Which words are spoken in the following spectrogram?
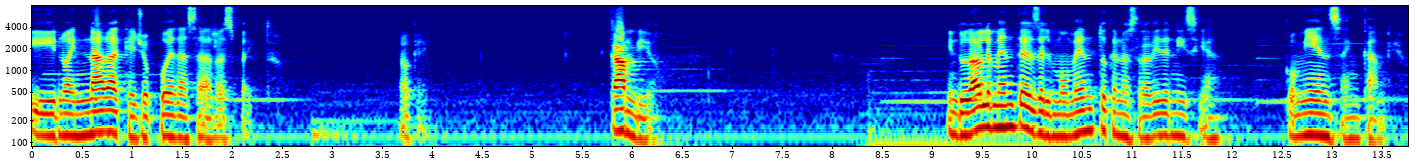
y no hay nada que yo pueda hacer al respecto. Ok. Cambio. Indudablemente desde el momento que nuestra vida inicia, comienza en cambio.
